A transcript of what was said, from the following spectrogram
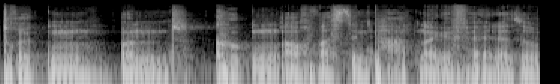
drücken und gucken auch, was dem Partner gefällt. Also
